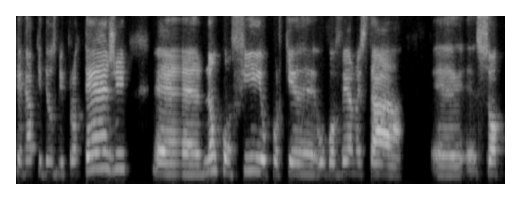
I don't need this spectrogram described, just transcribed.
pegar porque Deus me protege, é, não confio porque o governo está é, só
